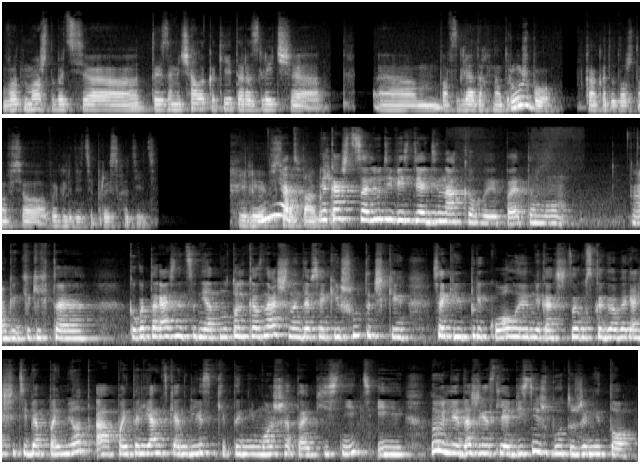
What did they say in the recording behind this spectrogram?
вот, может быть, э, ты замечала какие-то различия эм, во взглядах на дружбу, как это должно все выглядеть и происходить? Или Нет, все так мне же? кажется, люди везде одинаковые, поэтому каких-то какой-то разницы нет. Ну, только, знаешь, иногда всякие шуточки, всякие приколы. Мне кажется, русскоговорящий тебя поймет, а по-итальянски, английски ты не можешь это объяснить. И, ну, или даже если объяснишь, будет уже не то.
